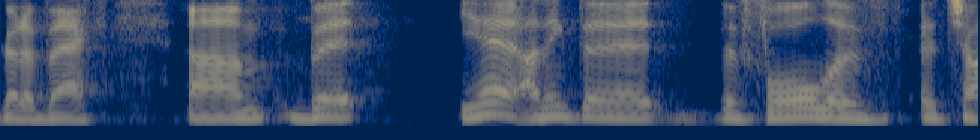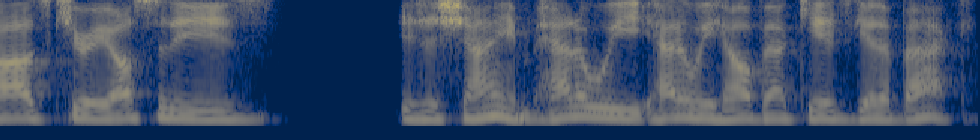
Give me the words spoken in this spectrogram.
Got it back. Um, but yeah, I think the the fall of a child's curiosity is is a shame. How do we how do we help our kids get it back?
